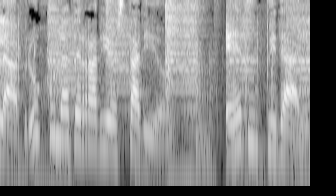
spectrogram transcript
La brújula de Radio Estadio. Edu Pidal.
